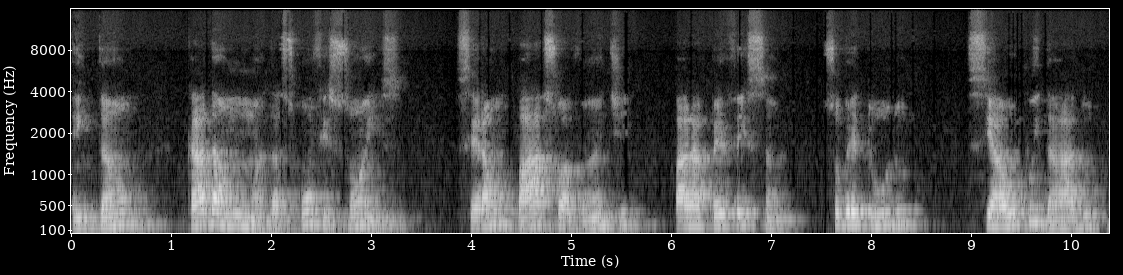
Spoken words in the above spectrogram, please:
Então, cada uma das confissões será um passo avante para a perfeição, sobretudo se há o cuidado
